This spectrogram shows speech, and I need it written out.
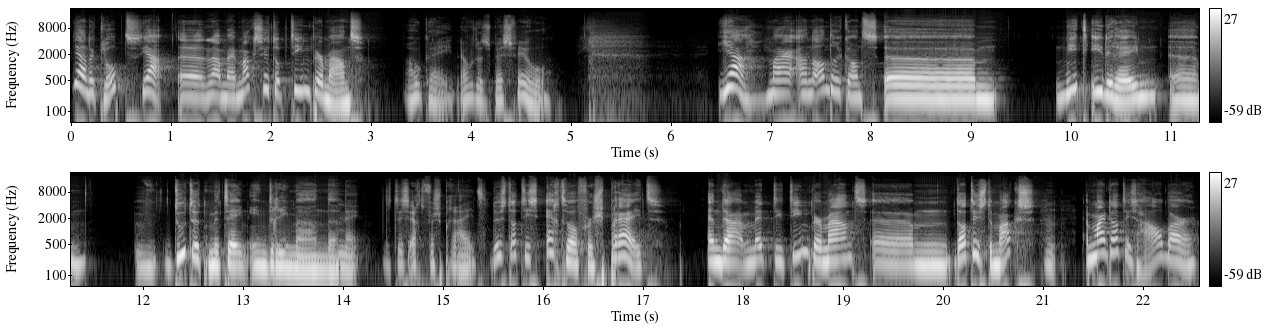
Ja, dat klopt. Ja, eh, nou, mijn max zit op 10 per maand. Oké, nou dat is best veel. Ja, maar aan de andere kant, ehm, niet iedereen ehm, doet het meteen in drie maanden. Nee, het is echt verspreid. Dus dat is echt wel verspreid. En daar met die 10 per maand, ehm, dat is de max. Hm. Maar dat is haalbaar.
